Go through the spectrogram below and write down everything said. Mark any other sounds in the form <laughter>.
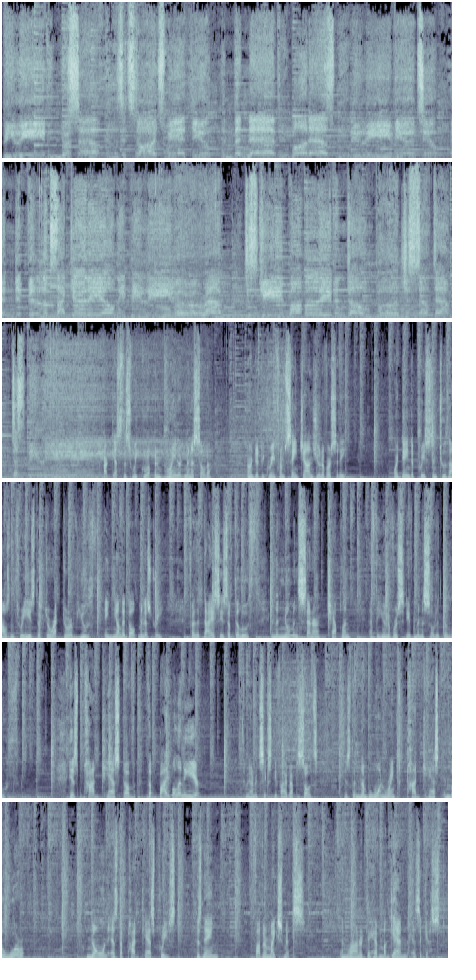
Believe in yourself, cause it starts with you, and then everyone else will believe you too. And if it looks like you're the only believer around, just keep on believing, don't put yourself down, just believe. Our guest this week grew up in Brainerd, Minnesota, earned a degree from St. John's University, ordained a priest in 2003. He's the director of youth and young adult ministry for the Diocese of Duluth and the Newman Center chaplain at the University of Minnesota Duluth. His podcast of The Bible in a Year, 365 episodes, is the number one ranked podcast in the world. Known as the podcast priest, his name, Father Mike Schmitz. And we're honored to have him again as a guest.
